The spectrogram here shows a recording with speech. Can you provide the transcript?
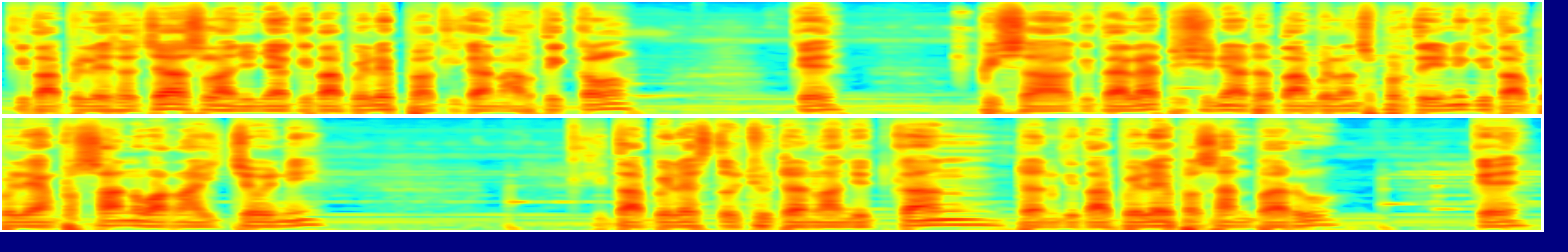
Kita pilih saja. Selanjutnya kita pilih bagikan artikel. Oke bisa kita lihat di sini ada tampilan seperti ini. Kita pilih yang pesan warna hijau ini. Kita pilih setuju dan lanjutkan. Dan kita pilih pesan baru. Oke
